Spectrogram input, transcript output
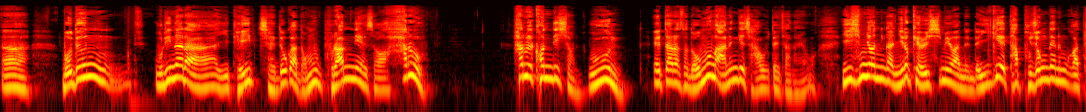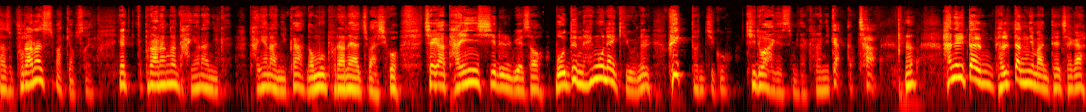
아, 모든 우리나라 이 대입 제도가 너무 불합리해서 하루 하루의 컨디션, 운 에 따라서 너무 많은 게 좌우되잖아요. 20년간 이렇게 열심히 왔는데 이게 다 부정되는 것 같아서 불안할 수밖에 없어요. 예, 불안한 건 당연하니까. 당연하니까 너무 불안해하지 마시고 제가 다인 씨를 위해서 모든 행운의 기운을 휙 던지고 기도하겠습니다. 그러니까 자 어? 하늘땅 별땅님한테 제가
